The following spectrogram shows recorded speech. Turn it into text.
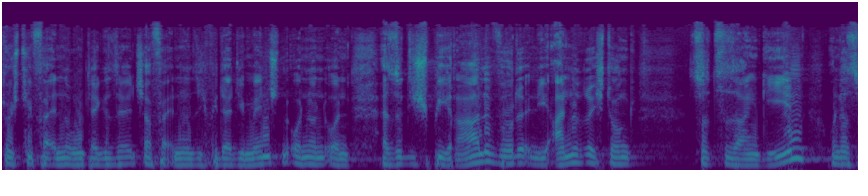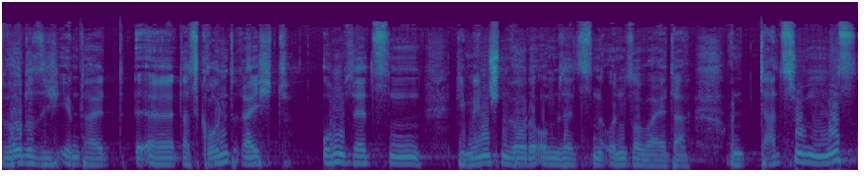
Durch die Veränderung der Gesellschaft verändern sich wieder die Menschen und, und, und. Also die Spirale würde in die andere Richtung sozusagen gehen und es würde sich eben halt äh, das Grundrecht umsetzen, die Menschenwürde umsetzen und so weiter. Und dazu muss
